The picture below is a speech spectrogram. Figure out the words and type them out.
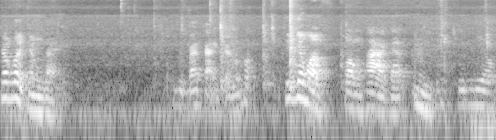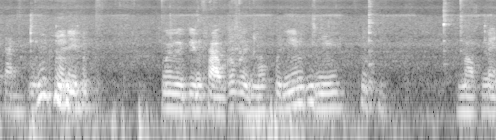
จังหวัดจังไดอยู่บ้านไก่กันหรือเปล่าที่จังหวัดกองผ้ากับชุดเดียวกันมันจะกินข้าวก็เป็นนกผู้หญิงผู้หญิงนกแหน่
